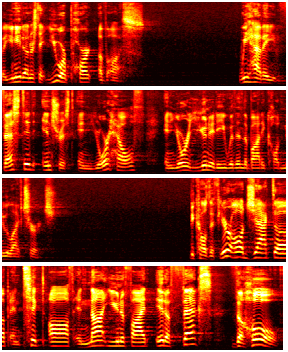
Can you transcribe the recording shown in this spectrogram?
But you need to understand you are part of us. We have a vested interest in your health and your unity within the body called New Life Church. Because if you're all jacked up and ticked off and not unified, it affects the whole.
